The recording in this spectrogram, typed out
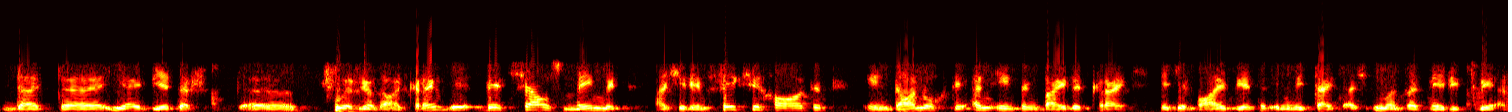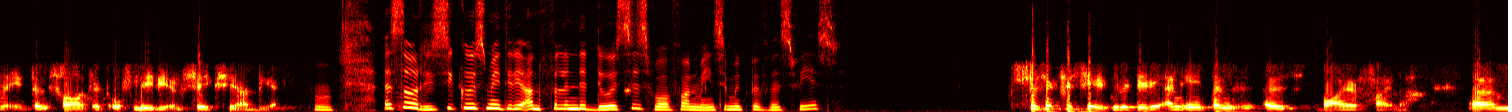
dat uh, jy beter uh, voordeel daai kry. Dit selfs meng met as jy die infeksie gehad het en dan nog die inenting beide kry, het jy baie beter immuniteit as iemand wat net die twee inentings gehad het of net die infeksie alleen. Hm. Is daar risiko's met hierdie aanvullende doses waarvan mense moet bewus wees? Soos ek gesê het, hierdie inenting is baie veilig. Ehm um,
